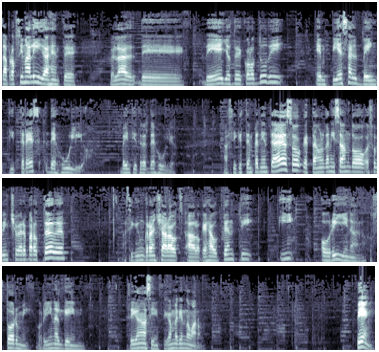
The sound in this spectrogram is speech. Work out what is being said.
la próxima liga, gente, ¿verdad? De, de ellos de Call of Duty empieza el 23 de julio. 23 de julio. Así que estén pendientes a eso, que están organizando eso bien chévere para ustedes. Así que un gran shout out a lo que es Authentic y Original, Stormy, Original Gaming. Sigan así, sigan metiendo mano. Bien,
